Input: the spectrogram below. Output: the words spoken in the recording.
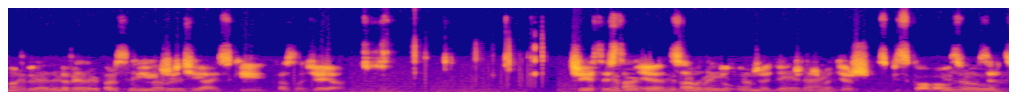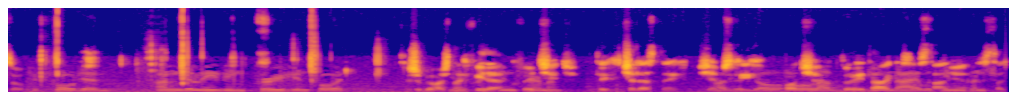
martwych, pewien perski chrześcijański kaznodzieja, czy jesteś w stanie cały tego umrzeć, czy też będziesz spiskował w swoim sercu, żeby choć na chwilę chwycić tych cielesnych, ziemskich pocie, które i tak są w stanie stać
